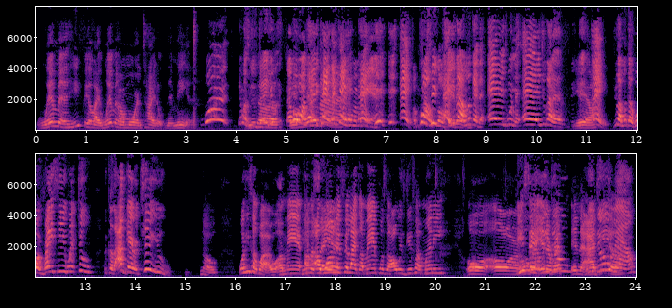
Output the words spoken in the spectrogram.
women he feel like women are more entitled than men. what? He must do Because- that. He, Of course, Yeah, it came, that came from a man. Hey, he- he- hey, Of course so, he gonna hey, say you that. gotta look at the age, women age. You gotta, Yeah. Hey, you gotta look at what race he went to because I guarantee you, No. What he talking about? A man, a, a woman feel like a man supposed to always give her money, or or He Well, said we in the do. rep, in the we idea. do now.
